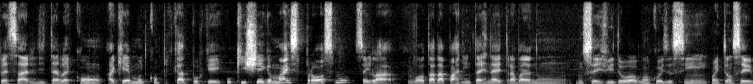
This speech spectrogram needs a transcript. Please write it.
essa área de telecom, aqui é muito complicado, porque o que chega mais próximo, sei lá, voltar da parte de internet, trabalhar num, num servidor, alguma coisa assim, ou então ser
